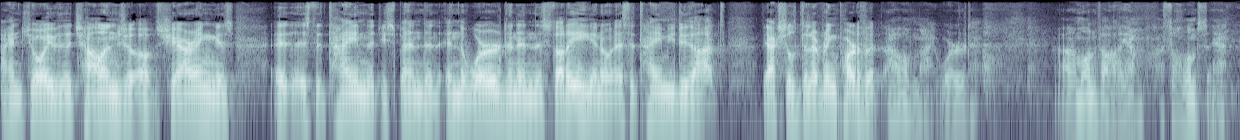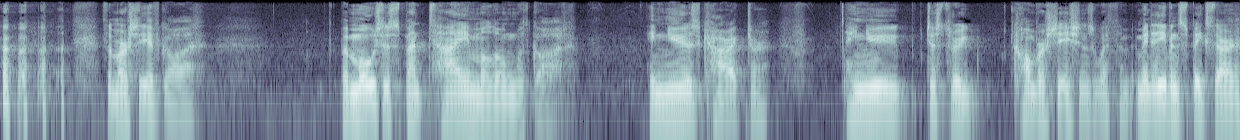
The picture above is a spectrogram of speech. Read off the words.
I enjoy the challenge of sharing is is the time that you spend in, in the Word and in the study. You know, it's the time you do that. The actual delivering part of it, oh my word. I'm on Valium. That's all I'm saying. it's the mercy of God. But Moses spent time alone with God. He knew his character. He knew just through conversations with him. I mean, it even speaks there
